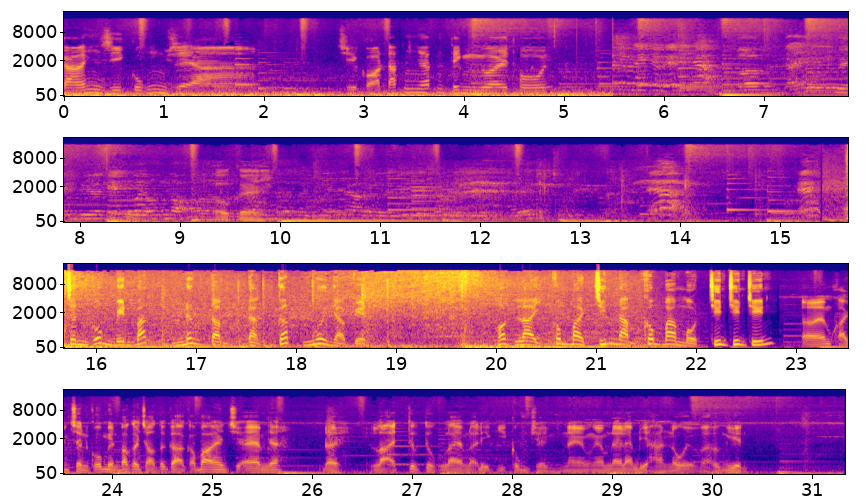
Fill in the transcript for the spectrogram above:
cái gì cũng rẻ. Chỉ có đắt nhất tình người thôi. Ok. Trần gỗ miền Bắc nâng tầm đẳng cấp ngôi nhà Việt. Hotline 0395031999. Ờ, em Khánh Trần Gỗ miền Bắc chào tất cả các bạn anh chị em nhé. Đây, lại tiếp tục là em lại đi ký công trình. Này Ngày hôm nay là em đi Hà Nội và Hưng Yên.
